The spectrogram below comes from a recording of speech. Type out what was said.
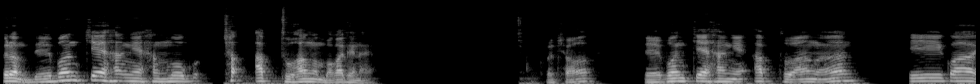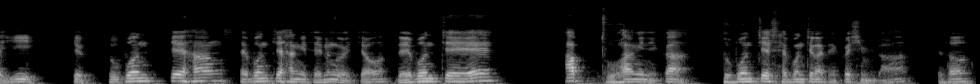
그럼 네 번째 항의 항목 첫 앞 두 항은 뭐가 되나요? 그렇죠. 네 번째 항의 앞 두 항은 1과 2, 즉, 두 번째 항, 세 번째 항이 되는 거겠죠. 네 번째의 앞 두 항이니까 두 번째, 세 번째가 될 것입니다. 그래서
